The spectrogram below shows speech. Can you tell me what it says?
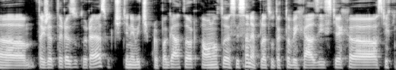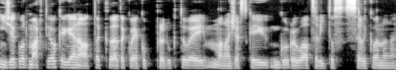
Uh, takže Terezu Torres, určitě největší propagátor a ono to, jestli se nepletu, tak to vychází z těch, uh, z těch knížek od Martyho Kegena, tak uh, takový jako produktový manažerský guru a celý to Silicon, uh,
